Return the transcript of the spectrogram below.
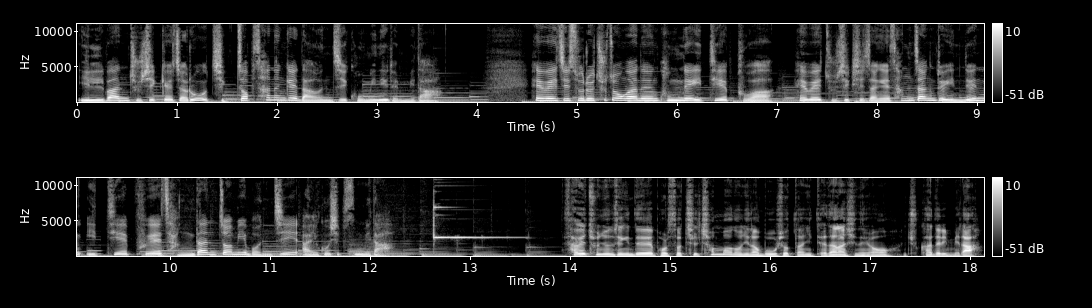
일반 주식 계좌로 직접 사는 게 나은지 고민이 됩니다. 해외 지수를 추종하는 국내 ETF와 해외 주식 시장에 상장돼 있는 ETF의 장단점이 뭔지 알고 싶습니다. 사회초년생인데 벌써 7천만 원이나 모으셨다니 대단하시네요. 축하드립니다.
